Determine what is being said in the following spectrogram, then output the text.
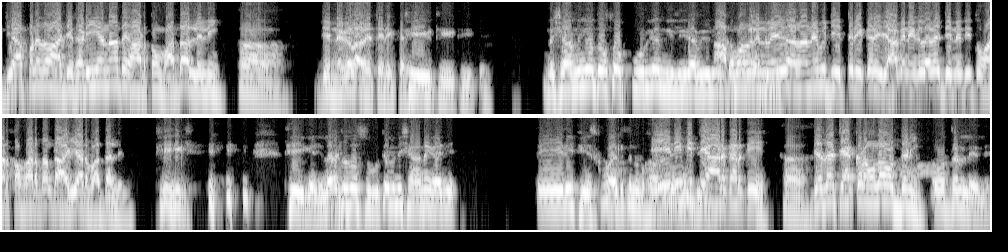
ਜੇ ਆਪਣੇ ਤੋਂ ਅੱਜ ਖੜੀ ਆ ਨਾ ਤੇ ਹੜ ਤੋਂ ਵਾਧਾ ਲੈ ਲਈ। ਹਾਂ। ਜੇ ਨਿਕਲ ਆਵੇ ਤੇਰੇ ਘਰੇ। ਠੀਕ ਠੀਕ ਠੀਕ ਹੈ। ਨਿਸ਼ਾਨੀਆਂ ਦੋਸਤੋ ਪੂਰੀਆਂ ਨੀਲੀ ਰਾਵੀ ਆਪਾਂ ਅਗਲੇ ਨੂੰ ਇਹ ਗੱਲ ਆਨੇ ਵੀ ਜੇ ਤੇਰੇ ਘਰੇ ਜਾ ਕੇ ਨਿਕਲ ਆਵੇ ਜਿੰਨੇ ਦੀ ਤੂੰ ਹੜ ਤੋਂ ਖੜਦਾ 10000 ਵਾਧਾ ਲੈ ਲਈ। ਠੀਕ ਠੀਕ ਹੈ ਜੀ। ਲੈ ਦੋਸਤੋ ਸੂਟ ਤੇ ਵੀ ਨਿਸ਼ਾਨ ਹੈਗਾ ਜੀ। ਤੇ ਇਹਦੀ ਫੇਸ ਕੁਆਲਿਟੀ ਤੁਹਾਨੂੰ ਵਿਖਾ ਇਹ ਨਹੀਂ ਵੀ ਤਿਆਰ ਕਰਕੇ। ਜਦੋਂ ਚੈੱਕ ਕਰਾਉਂਦਾ ਉਦੋਂ ਹੀ। ਉਦੋਂ ਲੈ ਲੈ।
